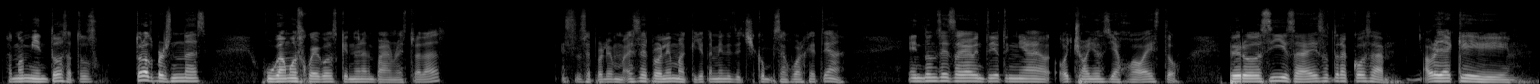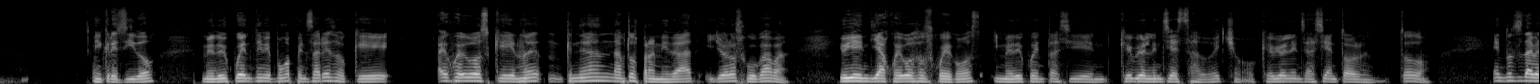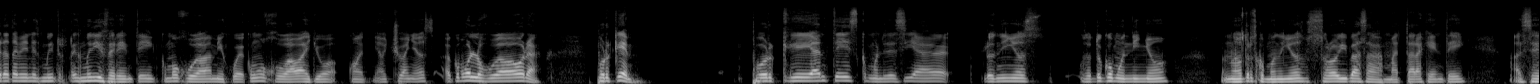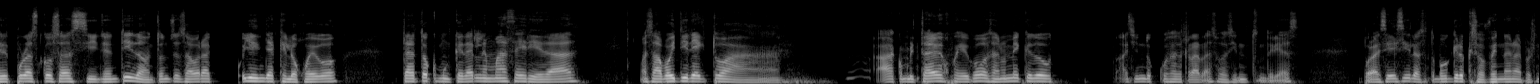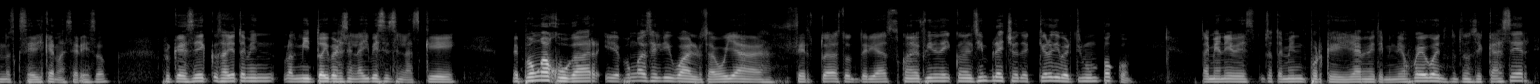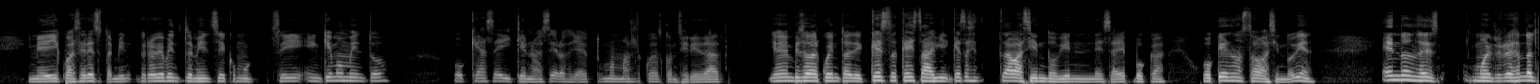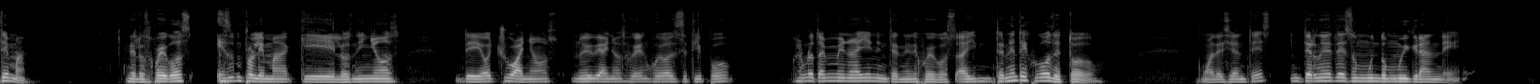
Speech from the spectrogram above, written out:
O sea, no miento. O sea, todas las personas jugamos juegos que no eran para nuestra edad. Ese es el problema. Ese es el problema, que yo también desde chico empecé a jugar GTA. Entonces, obviamente yo tenía 8 años y ya jugaba esto. Pero sí, o sea, es otra cosa. Ahora ya que he crecido, me doy cuenta y me pongo a pensar eso, que hay juegos que no, no eran aptos para mi edad y yo los jugaba. Y hoy en día juego esos juegos y me doy cuenta así en qué violencia ha estado hecho o qué violencia hacía en todo. todo. Entonces la verdad también es muy, es muy diferente cómo jugaba mi juego, cómo jugaba yo cuando tenía 8 años a cómo lo jugaba ahora. ¿Por qué? Porque antes, como les decía, los niños, o sea, tú como niño, nosotros como niños solo ibas a matar a gente, a hacer puras cosas sin sentido. Entonces ahora, hoy en día que lo juego, trato como que darle más seriedad. O sea, voy directo a, a completar el juego. O sea, no me quedo haciendo cosas raras o haciendo tonterías, por así decirlo. O sea, tampoco quiero que se ofendan a personas que se dedican a hacer eso. Porque sé, o sea, yo también lo admito, hay veces, hay veces en las que me pongo a jugar y me pongo a hacer igual. O sea, voy a hacer todas las tonterías con el, fin de, con el simple hecho de que quiero divertirme un poco. También hay veces, o sea, también porque ya me terminé el juego, entonces no sé qué hacer y me dedico a hacer eso también. Pero obviamente también sé cómo, sé en qué momento o qué hacer y qué no hacer. O sea, ya tomo más las cosas con seriedad. Ya me empiezo a dar cuenta de qué, qué estaba bien, qué estaba haciendo bien en esa época o qué no estaba haciendo bien. Entonces, como regresando al tema de los juegos, es un problema que los niños de 8 años, 9 años jueguen juegos de este tipo. Por ejemplo, también hay en internet juegos. Hay internet de juegos de todo. Como decía antes, internet es un mundo muy grande.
